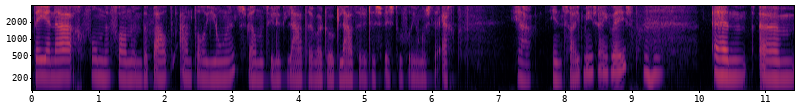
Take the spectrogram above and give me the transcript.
DNA gevonden van een bepaald aantal jongens. Wel natuurlijk later, waardoor ik later dus wist hoeveel jongens er echt ja, inside me zijn geweest. Mhm. En ehm,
